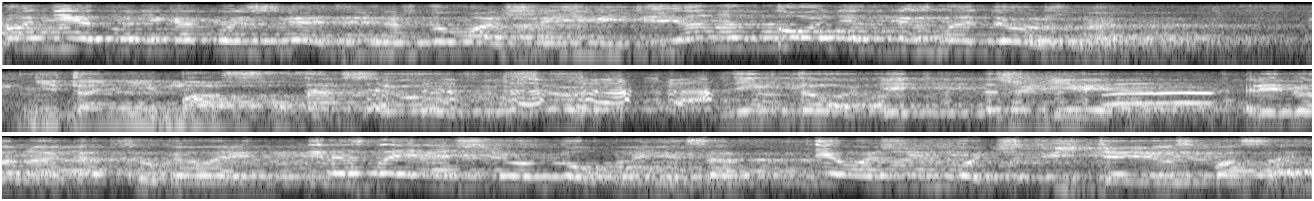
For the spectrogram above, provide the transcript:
Но нету никакой связи между Машей и Витей. Она тонет безнадежно. Не тони, Маша. Да все уже, все. Никто, дети даже не верят. Ребенок отцу говорит, ты настоящая утопленница. Не очень хочет Витя ее спасать.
